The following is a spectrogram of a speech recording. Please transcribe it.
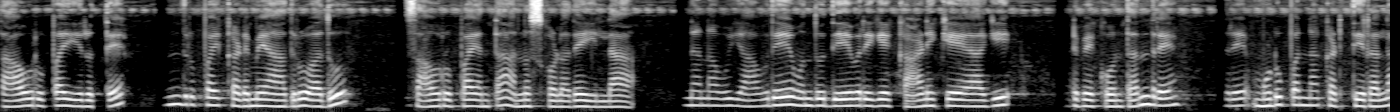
ಸಾವಿರ ರೂಪಾಯಿ ಇರುತ್ತೆ. ಒಂದು ರೂಪಾಯಿ ಕಡಿಮೆ ಆದರೂ ಅದು ಸಾವಿರ ರೂಪಾಯಿ ಅಂತ ಅನ್ನಿಸ್ಕೊಳ್ಳೋದೇ ಇಲ್ಲ. ಇನ್ನು ನಾವು ಯಾವುದೇ ಒಂದು ದೇವರಿಗೆ ಕಾಣಿಕೆಯಾಗಿ ಕಟ್ಟಬೇಕು ಅಂತಂದರೆ, ಅಂದರೆ ಮುಡುಪನ್ನು ಕಟ್ತೀರಲ್ಲ,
